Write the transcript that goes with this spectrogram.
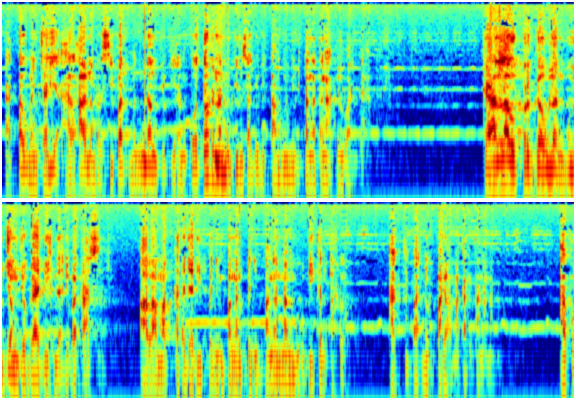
atau mencari hal-hal yang bersifat mengundang pikiran kotor dan mungkin saja ditamunya di tengah-tengah keluarga. Kalau pergaulan bujang jogadih tidak dibatasi, alamat kata jadi penyimpangan-penyimpangan dan merugikan akhlak. Akibatnya pada makan tanaman. Apa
